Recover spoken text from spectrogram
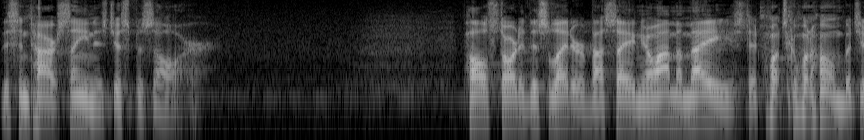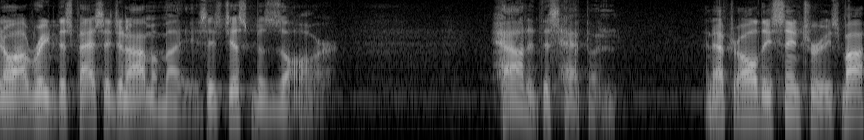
This entire scene is just bizarre. Paul started this letter by saying, You know, I'm amazed at what's going on, but you know, I read this passage and I'm amazed. It's just bizarre. How did this happen? And after all these centuries, my,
